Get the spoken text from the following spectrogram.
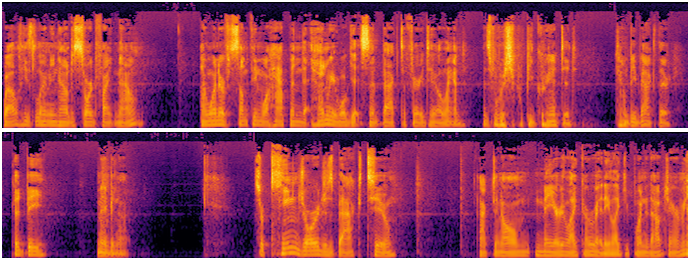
Well, he's learning how to sword fight now. I wonder if something will happen that Henry will get sent back to Fairy Tale Land. His wish will be granted. He'll be back there. Could be, maybe not. So King George is back too, acting all mayor like already, like you pointed out, Jeremy,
